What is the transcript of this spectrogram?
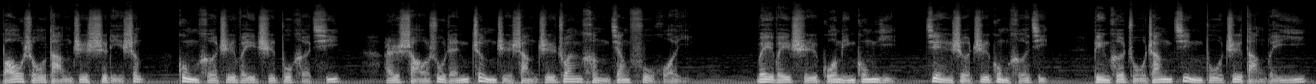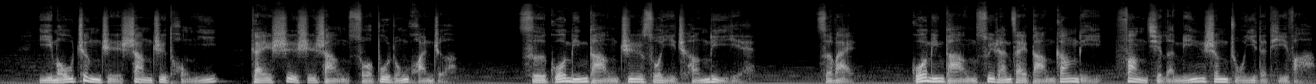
保守党之势力盛，共和之维持不可期，而少数人政治上之专横将复活矣。为维持国民公义，建设之共和计，并和主张进步之党为一，以谋政治上之统一，盖事实上所不容缓者。此国民党之所以成立也。此外。国民党虽然在党纲里放弃了民生主义的提法，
